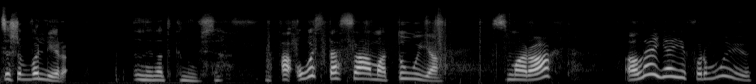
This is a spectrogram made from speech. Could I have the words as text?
Це щоб Валера не наткнувся. А ось та сама туя смарагд, але я її формую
